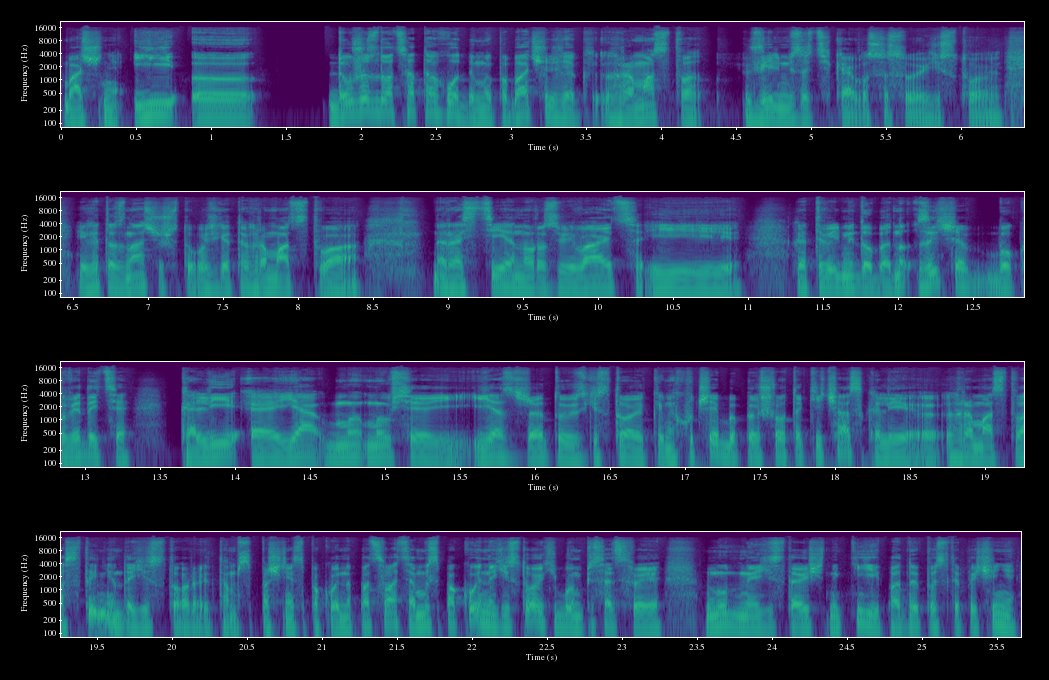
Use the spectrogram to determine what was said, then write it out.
бачня і у э, Да ўжо з два -го года мы побачылі як грамадства вельмі зацікавілася сваю гісторыю і гэта значыць што вось гэта грамадства расце оно развіваецца і гэта вельмі добра. Ну зыча боку ведаеце калі я мы, мы ўсе я зжатую з гісторыкамі хутчэй бы прыйшоў такі час калі грамадства стыне да гісторыі там пачне спакойна пацваць а мы спакойна гісторыкі будем пісаць свае нудныя гістарычныя кнігі па адной простай прычыне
